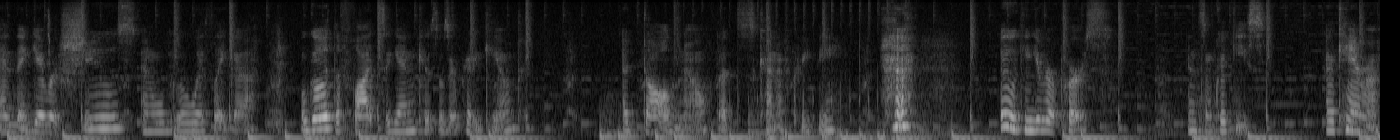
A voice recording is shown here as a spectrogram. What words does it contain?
And then give her shoes. And we'll go with like a We'll go with the flats again because those are pretty cute. A doll, no, that's kind of creepy. Ooh, we can give her a purse and some cookies. A camera.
